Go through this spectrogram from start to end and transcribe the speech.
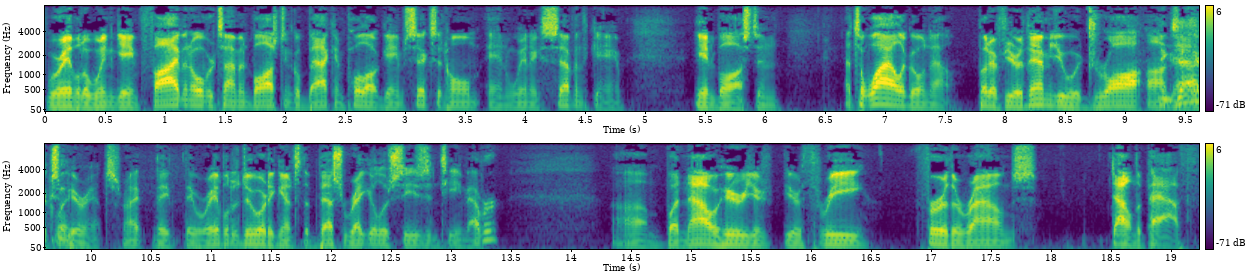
We were able to win game five in overtime in Boston, go back and pull out game six at home, and win a seventh game in Boston. That's a while ago now. But if you're them, you would draw on exactly. that experience, right? They, they were able to do it against the best regular season team ever. Um, but now here you're, you're three further rounds down the path.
